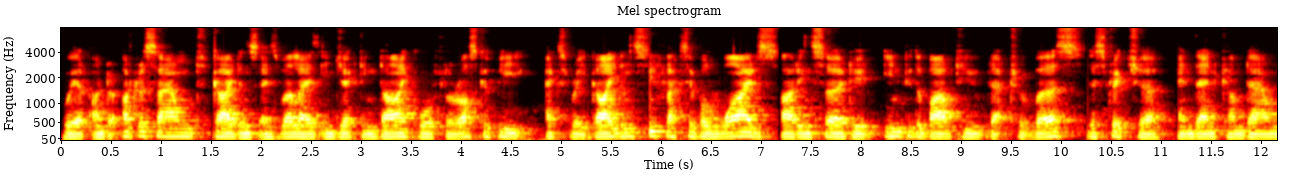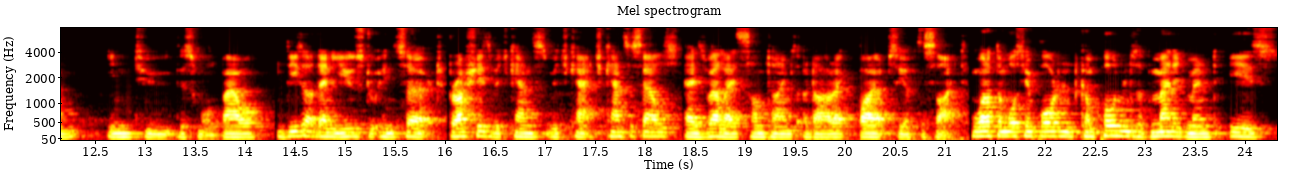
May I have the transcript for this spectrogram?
where under ultrasound guidance as well as injecting dye core fluoroscopy X-ray guidance. Inflexible wires are inserted into the bile tube that traverse the stricture and then come down into the small bowel. These are then used to insert brushes which, can, which catch cancer cells as well as sometimes a direct biopsy of the site. One of the most important components of management is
